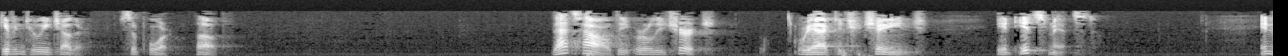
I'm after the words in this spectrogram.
giving to each other support, love. That's how the early church reacted to change in its midst. In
